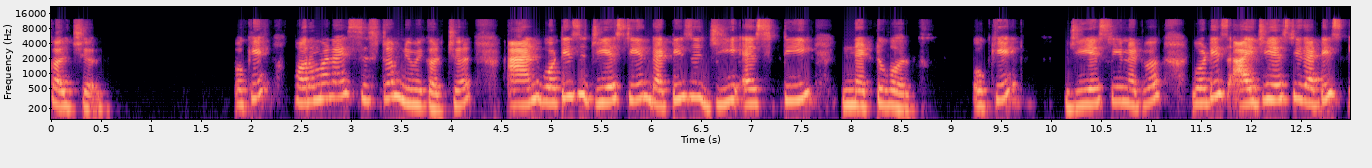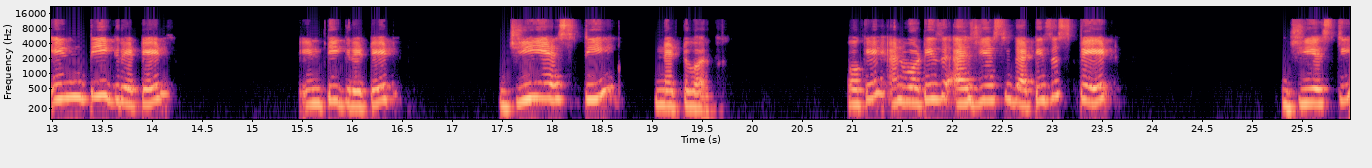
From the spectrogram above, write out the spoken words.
culture. Okay, harmonized system culture. And what is a GSTN? That is a GST network. Okay, GST network. What is IGST? That is integrated, integrated GST network. Okay. And what is the SGST? That is a state GST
